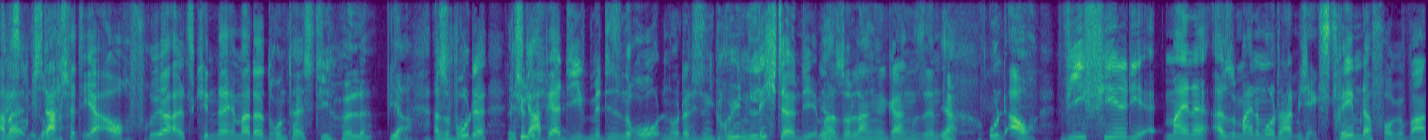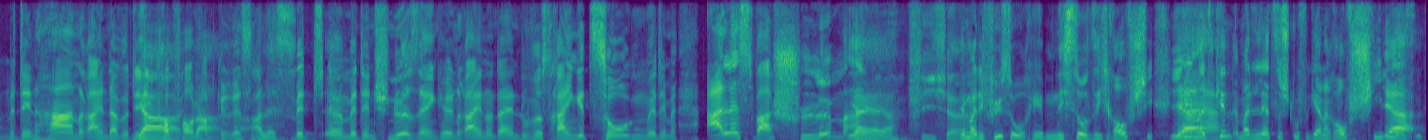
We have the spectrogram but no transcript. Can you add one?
Aber dachtet ihr auch früher als Kinder immer, darunter ist die Hölle? Ja. Also wurde, es Natürlich. gab ja die mit diesen roten oder diesen grünen Lichtern, die immer Ja. so lang gegangen sind. Ja. Und auch wie viel die, meine, also meine Mutter hat mich extrem davor gewarnt. Mit den Haaren rein, da wird dir Ja, die Kopfhaut ja, abgerissen. ja, alles. Mit, äh, mit den Schnürsenkeln rein und dann, du wirst reingezogen mit dem. Alles war schlimm Ja, an ja, ja. Viecher. Immer die Füße hochheben, nicht so sich raufschieben. Ich Ja, habe als. Kind immer die letzte Stufe gerne raufschieben lassen. Und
